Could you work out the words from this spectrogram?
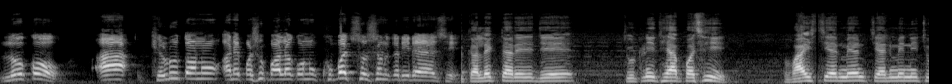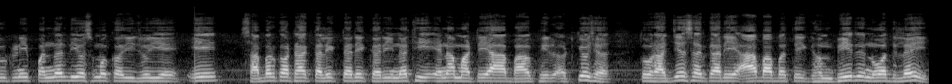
લોકો આ ખેડૂતોનું અને પશુપાલકોનું ખૂબ જ શોષણ કરી રહ્યા છે. કલેક્ટરે જે ચૂંટણી થયા પછી વાઇસ ચેરમેન ચેરમેનની ચૂંટણી પંદર દિવસમાં કરવી જોઈએ એ સાબરકાંઠા કલેક્ટરે કરી નથી. એના માટે આ ભાવફેર અટક્યો છે. તો રાજ્ય સરકારે આ બાબતે ગંભીર નોંધ લઈ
